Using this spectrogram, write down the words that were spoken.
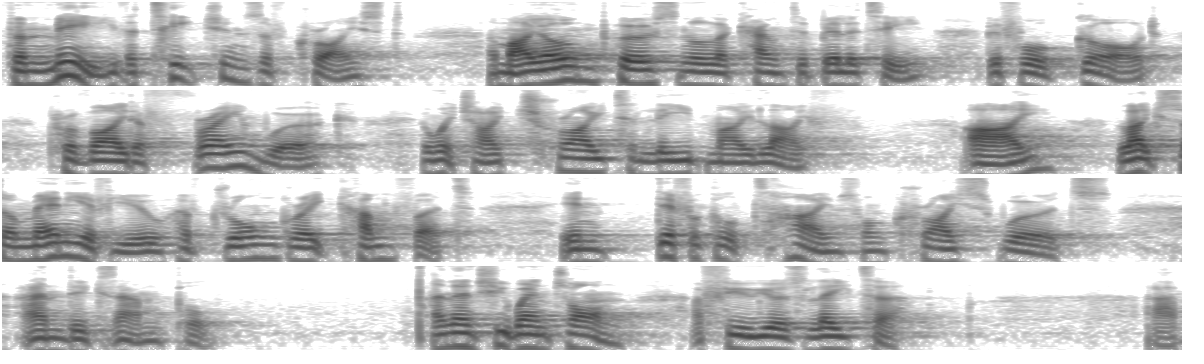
For me, the teachings of Christ and my own personal accountability before God provide a framework in which I try to lead my life. I, like so many of you, have drawn great comfort in difficult times from Christ's words and example. And then she went on a few years later. Um,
